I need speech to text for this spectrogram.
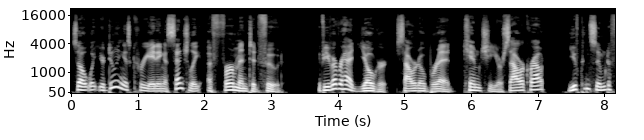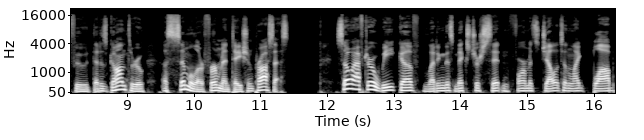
So, what you're doing is creating essentially a fermented food. If you've ever had yogurt, sourdough bread, kimchi, or sauerkraut, you've consumed a food that has gone through a similar fermentation process. So, after a week of letting this mixture sit and form its gelatin like blob,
